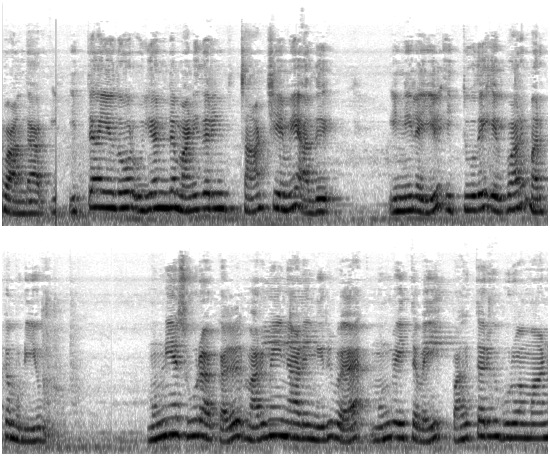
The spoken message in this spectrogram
வாழ்ந்தார். இத்தகையதோர் உயர்ந்த மனிதரின் சாட்சியமே அது. இந்நிலையில் இத்தூதை எவ்வாறு மறுக்க முடியும்? முன்னைய சூறாக்கள் மறுமை நாளை நிறுவ முன்வைத்தவை பகுத்தறிவுபூர்வமான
